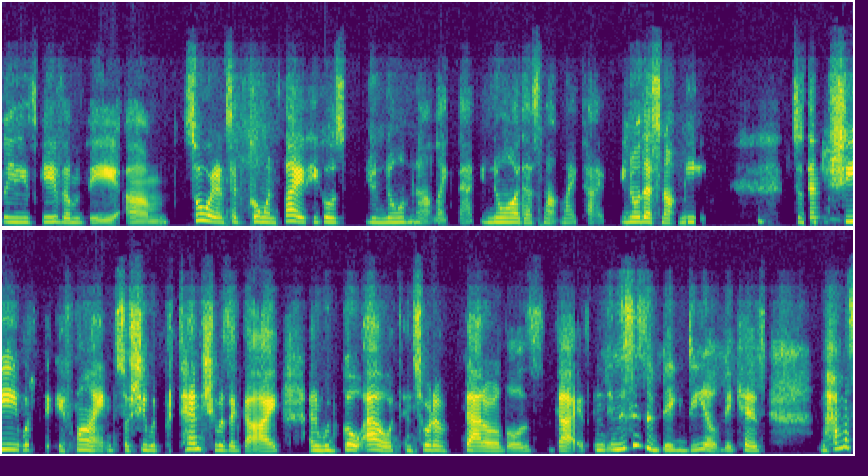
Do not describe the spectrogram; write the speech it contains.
ladies gave them the um sword and said go and fight he goes you know i'm not like that. You know that's not my type. You know that's not me. So then she would say, okay, fine. So she would pretend she was a guy and would go out and sort of battle those guys. And, and this is a big deal because Muhammad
